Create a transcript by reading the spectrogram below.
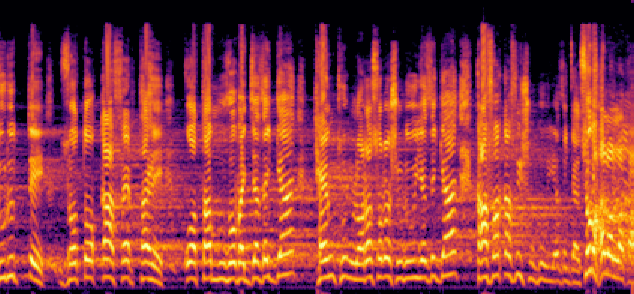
দূরত্বে যত কাফের থাহে কথা মুহ বাজ্যা যাইগা, ঠ্যাং ঠুং লড়াচড়া শুরু হইয়া যাইগা কাফা কাফি শুরু হইয়া যাইগা। সব ভালো লাগা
